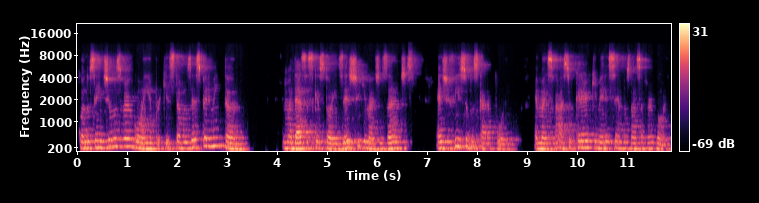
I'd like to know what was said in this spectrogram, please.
quando sentimos vergonha porque estamos experimentando uma dessas questões estigmatizantes, é difícil buscar apoio. É mais fácil crer que merecemos nossa vergonha.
